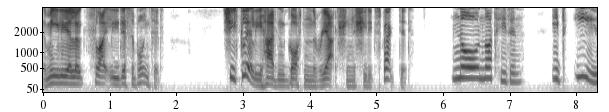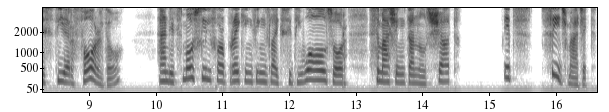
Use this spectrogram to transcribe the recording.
Amelia looked slightly disappointed. She clearly hadn't gotten the reaction she'd expected. No, not hidden. It is tier 4, though, and it's mostly for breaking things like city walls or smashing tunnels shut. It's siege magic.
